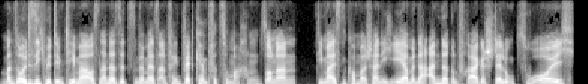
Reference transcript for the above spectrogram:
man sollte sich mit dem Thema auseinandersetzen, wenn man jetzt anfängt, Wettkämpfe zu machen, sondern die meisten kommen wahrscheinlich eher mit einer anderen Fragestellung zu euch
